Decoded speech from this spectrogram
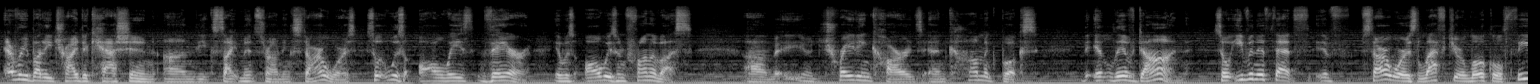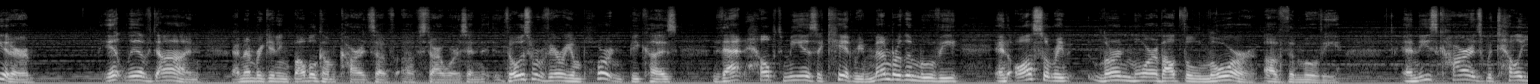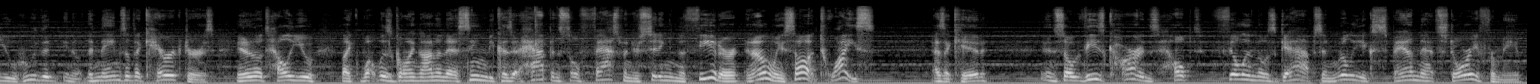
Everybody tried to cash in on the excitement surrounding Star Wars, so it was always there. It was always in front of us. Um, you know, trading cards and comic books, it lived on. So even if that if Star Wars left your local theater, it lived on. I remember getting bubblegum cards of, of Star Wars, and those were very important because that helped me as a kid remember the movie and also re- learn more about the lore of the movie. And these cards would tell you who the you know the names of the characters, and it'll tell you like what was going on in that scene because it happens so fast when you're sitting in the theater. And I only saw it twice as a kid, and so these cards helped fill in those gaps and really expand that story for me.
